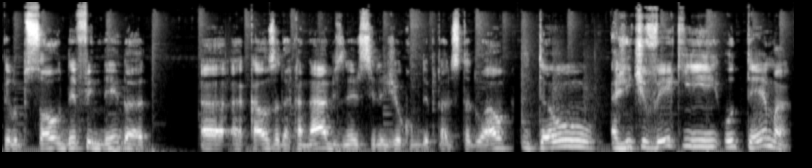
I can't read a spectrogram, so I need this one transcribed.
pelo PSOL defendendo a a, a, causa da cannabis, né? Ele se elegeu como deputado estadual. Então, a gente vê que o tema,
